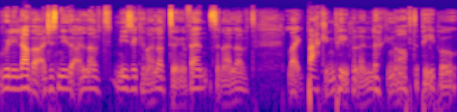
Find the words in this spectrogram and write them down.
really love it. I just knew that I loved music and I loved doing events and I loved like backing people and looking after people.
